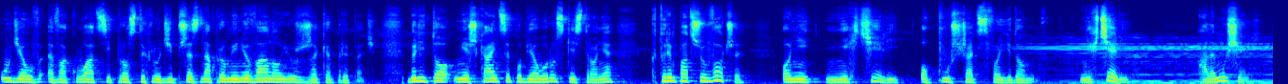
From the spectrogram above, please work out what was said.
udział w ewakuacji prostych ludzi przez napromieniowaną już rzekę Prypeć. Byli to mieszkańcy po białoruskiej stronie, którym patrzył w oczy. Oni nie chcieli opuszczać swoich domów. Nie chcieli, ale musieli.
